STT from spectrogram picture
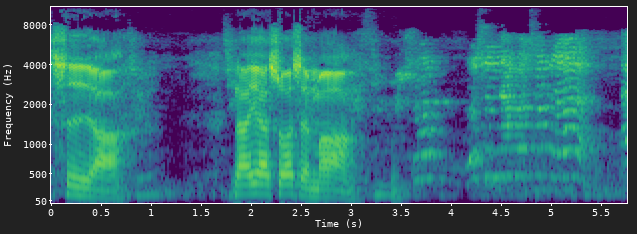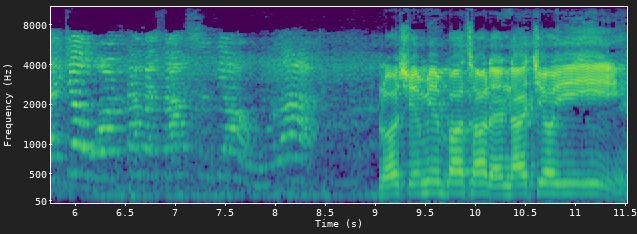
是啊，那要说什么？说螺旋面包超人来救我，大白鲨吃掉我啦！螺旋面包超人来救依依。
